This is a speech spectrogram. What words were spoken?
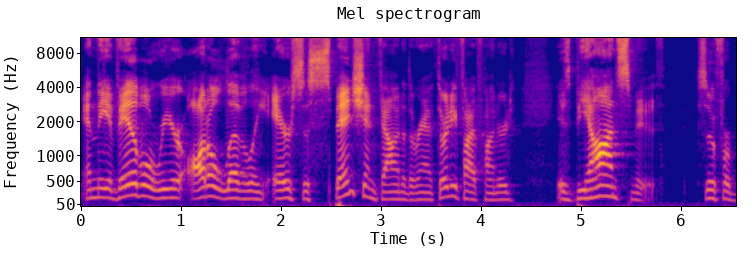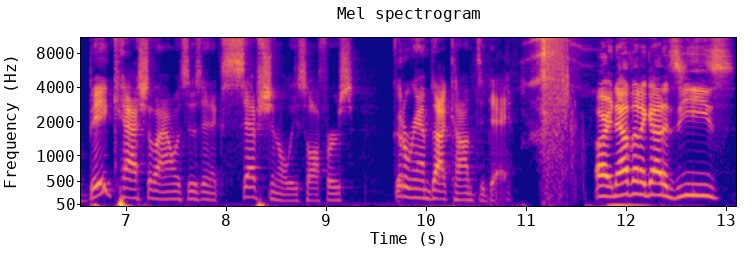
And the available rear auto leveling air suspension found in the Ram 3500 is beyond smooth. So for big cash allowances and exceptional lease offers, go to ram.com today. All right, now that I got Azeez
